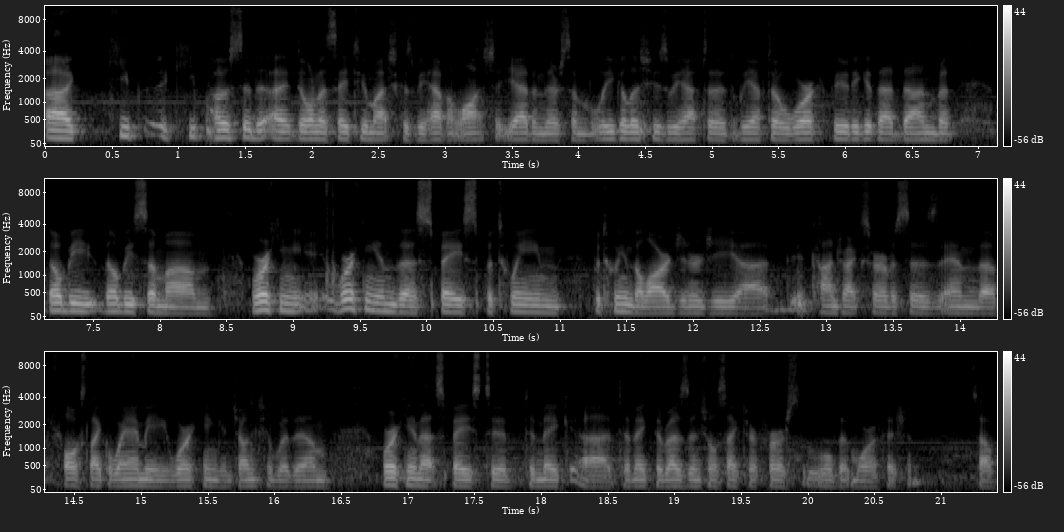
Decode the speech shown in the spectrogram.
uh, keep keep posted. I don't want to say too much because we haven't launched it yet, and there's some legal issues we have to we have to work through to get that done. But there'll be there'll be some um, working working in the space between between the large energy uh, contract services and the folks like WAMY working in conjunction with them, working in that space to to make uh, to make the residential sector first a little bit more efficient. So.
